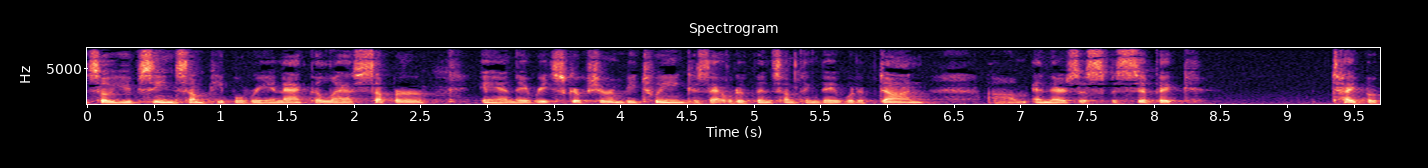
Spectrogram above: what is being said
so you've seen some people reenact the Last Supper, and they read scripture in between because that would have been something they would have done. Um, and there's a specific type of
